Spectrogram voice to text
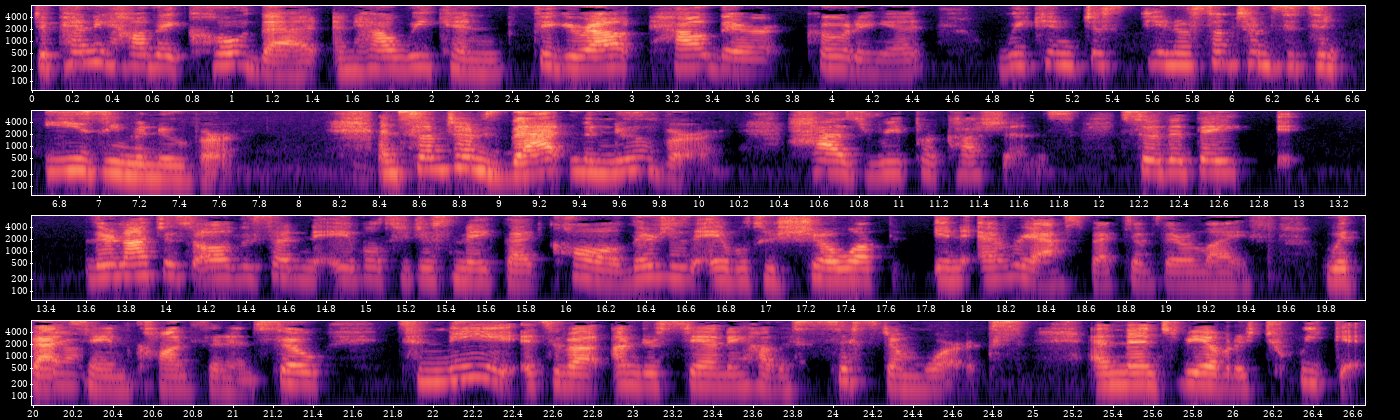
depending how they code that and how we can figure out how they're coding it we can just you know sometimes it's an easy maneuver and sometimes that maneuver has repercussions so that they they're not just all of a sudden able to just make that call they're just able to show up in every aspect of their life with that Yeah. same confidence so to me it's about understanding how the system works and then to be able to tweak it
